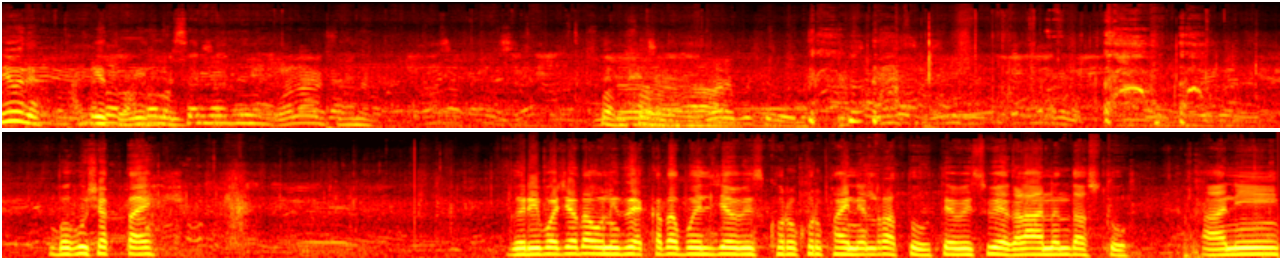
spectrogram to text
येऊ दे. येतो येतो. बघू शकताय. गरिबाच्या दावणीचा एखादा बैल ज्यावेळेस खरोखर फायनल राहतो त्यावेळेस वेगळा आनंद असतो. आणि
